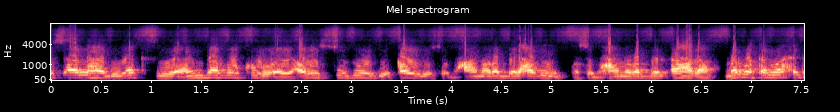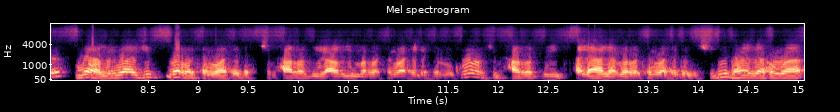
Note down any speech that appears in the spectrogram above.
يسأل هل يكفي عند الركوع أو السجود قول سبحان رب العظيم وسبحان رب الأعلى. مرة واحدة؟ نعم الواجب مرة واحدة. سبحان ربي العظيم مرة واحدة في الركوع وسبحان ربي الأعلى مرة واحدة في السجود. هذا هو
